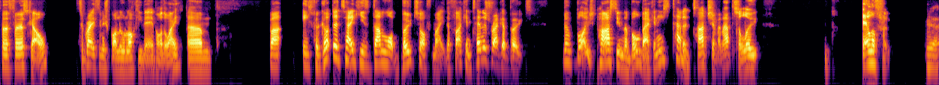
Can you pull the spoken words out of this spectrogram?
for the first goal. It's a great finish by Lil Lockie there, by the way. Um, but he's forgot to take his Dunlop boots off, mate. The fucking tennis racket boots. The bloke's passed him the ball back, and he's had a touch of an absolute elephant. Yeah.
